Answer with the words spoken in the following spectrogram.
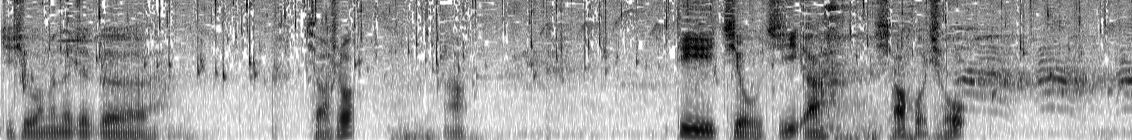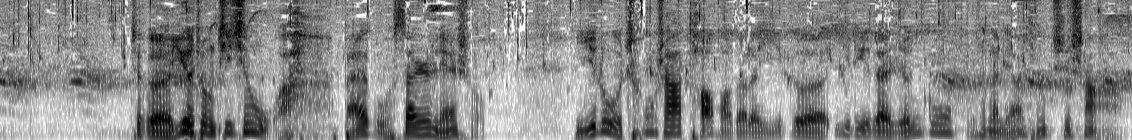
继续我们的这个小说啊，第九集啊，小火球。这个越众激情舞啊，白骨三人联手，一路冲杀逃跑到了一个屹立在人工湖上的凉亭之上啊。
